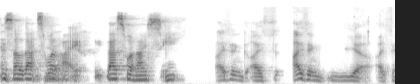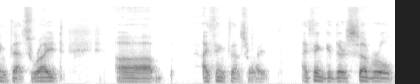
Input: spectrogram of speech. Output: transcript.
and so that's what yeah. i that's what i see I think I th- I think yeah, I think that's right. Uh, I think that's right. I think there's several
